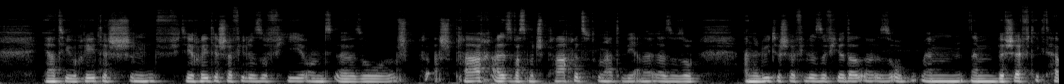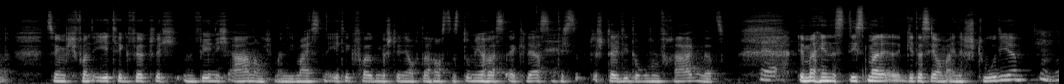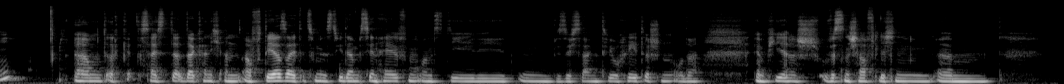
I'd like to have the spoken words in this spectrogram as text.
ja, theoretischen, theoretischer Philosophie und äh, so Sp- Sprach, alles was mit Sprache zu tun hatte, wie also so analytischer Philosophie oder so ähm, ähm, beschäftigt habe. Deswegen habe ich von Ethik wirklich wenig Ahnung. Ich meine, die meisten Ethikfolgen bestehen ja auch daraus, dass du mir was erklärst und ich stelle die doofen Fragen dazu. Ja. Immerhin ist diesmal geht es ja um eine Studie. Mhm. Ähm, da, das heißt, da, da kann ich an, auf der Seite zumindest wieder ein bisschen helfen und die, die mh, wie soll ich sagen, theoretischen oder empirisch-wissenschaftlichen ähm,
